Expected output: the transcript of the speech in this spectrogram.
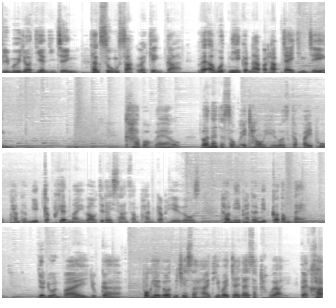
ฝีมือยอดเยี่ยมจริง ๆ ทั้งสูงสักและเก่งกาจและอาวุธนี่ก็น่าประทับใจจริง ๆ ข้าบอกแล้วว่าน่าจะส่งไอ้เท่าเฮโรสกลับไปผูกพันธมิตรกับเพื่อนใหม่เราจะได้สารสัมพันธ์กับเฮโรสเท่านี้พันธมิตรก็ต้องแตก อย่าด่วนไปยูก้า พวกเฮโรสไม่ใช่สหายที่ไว้ใจได้สักเท่าไหร่ แต่ข้า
